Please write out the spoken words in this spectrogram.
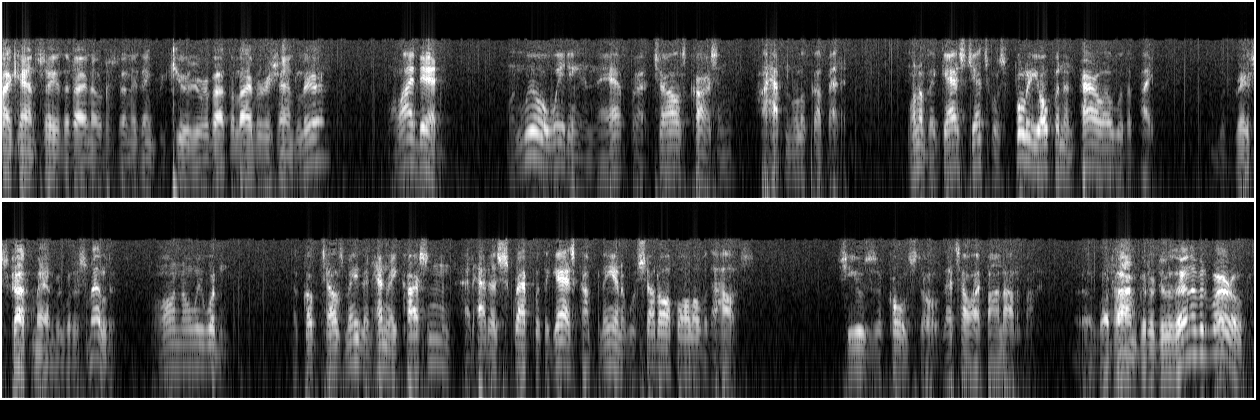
I can't say that I noticed anything peculiar about the library chandelier. Well, I did. When we were waiting in there for Charles Carson, I happened to look up at it. One of the gas jets was fully open and parallel with the pipe. But great Scott, man, we would have smelled it. Oh, no, we wouldn't. The cook tells me that Henry Carson had had a scrap with the gas company and it was shut off all over the house. She uses a coal stove. That's how I found out about it. What harm could it do then if it were open?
